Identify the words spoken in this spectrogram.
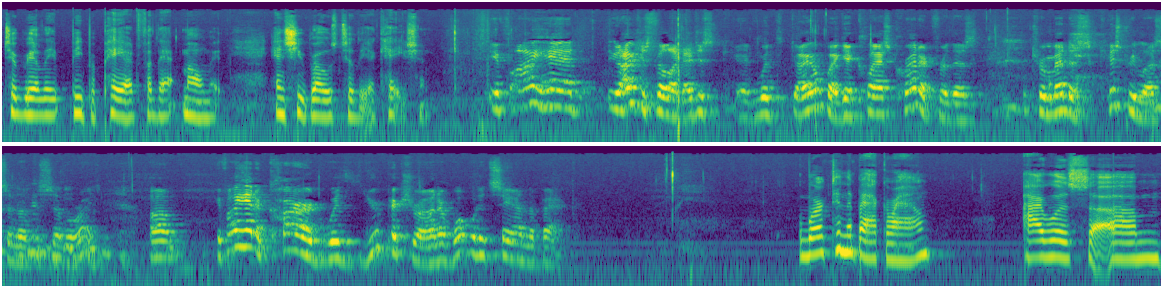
to really be prepared for that moment, and she rose to the occasion. If I had, you know, I just feel like I just, with, I hope I get class credit for this tremendous history lesson of the civil rights. Um, if I had a card with your picture on it, what would it say on the back? Worked in the background. I was um,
